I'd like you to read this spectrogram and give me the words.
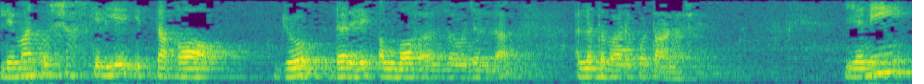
لیمن، اس شخص کے لیے اتقا جو ڈرے اللہ عز و جل اللہ تبارک و تعالی سے۔ یعنی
